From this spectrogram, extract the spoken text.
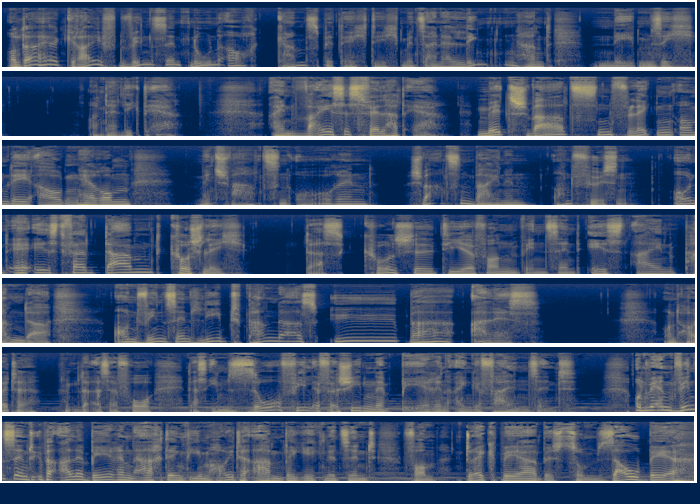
Und daher greift Vincent nun auch ganz bedächtig mit seiner linken Hand neben sich. Und da liegt er. Ein weißes Fell hat er, mit schwarzen Flecken um die Augen herum, mit schwarzen Ohren, schwarzen Beinen und Füßen. Und er ist verdammt kuschelig. Das Kuscheltier von Vincent ist ein Panda. Und Vincent liebt Pandas über alles. Und heute, da ist er froh, dass ihm so viele verschiedene Bären eingefallen sind. Und während Vincent über alle Bären nachdenkt, die ihm heute Abend begegnet sind, vom Dreckbär bis zum Saubär,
